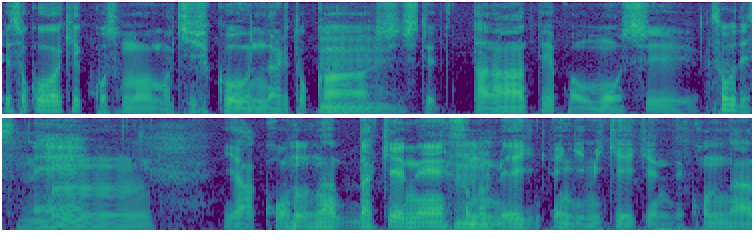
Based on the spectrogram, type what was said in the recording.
でそこが結構その、まあ、起伏を生んだりとかうんしてたなってやっぱ思うし、そうですね、うん。いやこんなだけねその演技未経験でこんな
